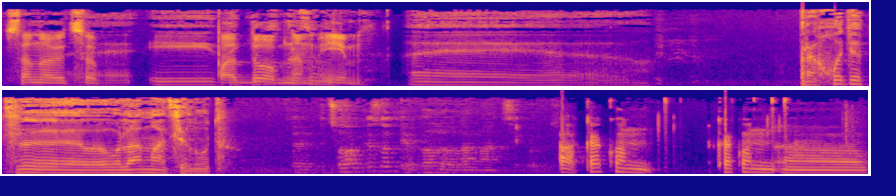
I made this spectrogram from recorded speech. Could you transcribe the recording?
становится э, подобным им. Э, проходит Улам Ацилут. А как он, как он, э,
